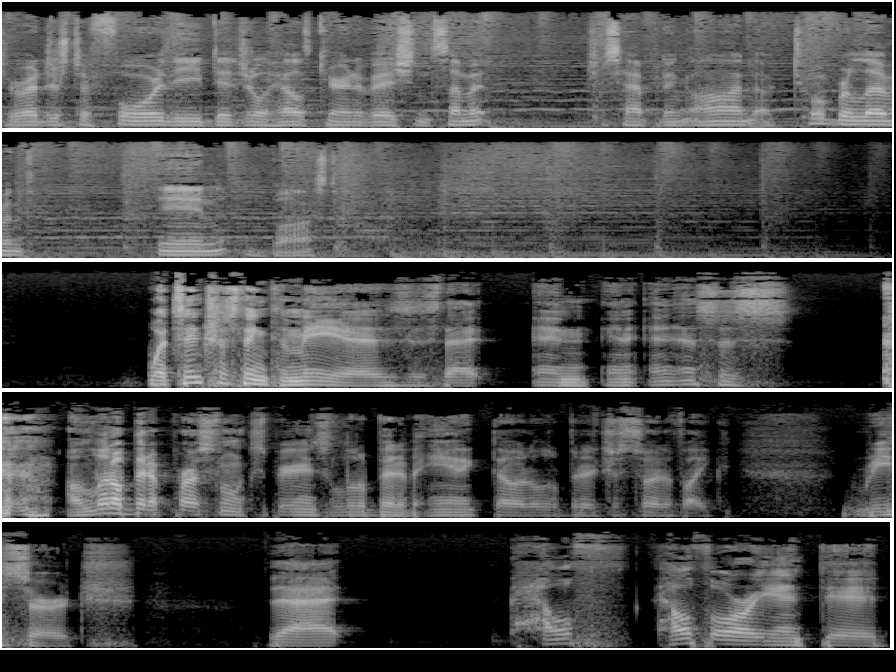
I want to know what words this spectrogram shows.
to register for the Digital Healthcare Innovation Summit, which is happening on October 11th in Boston. What's interesting to me is is that and and, and this is a little bit of personal experience, a little bit of anecdote, a little bit of just sort of like research that health health oriented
